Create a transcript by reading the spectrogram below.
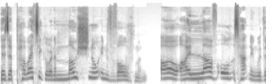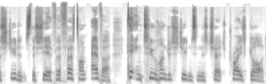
there's a poetic or an emotional involvement. Oh, I love all that's happening with the students this year for the first time ever, hitting 200 students in this church. Praise God.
